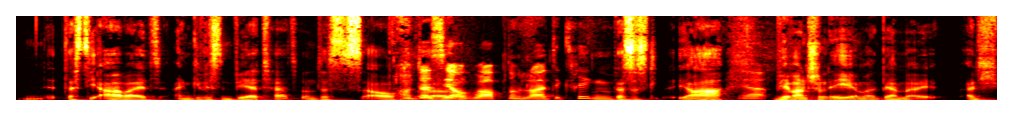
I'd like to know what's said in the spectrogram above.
dass die Arbeit einen gewissen Wert hat und dass es auch. Und dass Sie ähm, auch überhaupt noch Leute kriegen. das ist, ja, Ja. wir waren schon eh immer, wir haben äh, eigentlich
